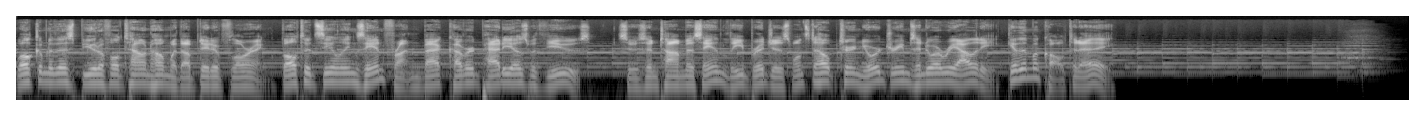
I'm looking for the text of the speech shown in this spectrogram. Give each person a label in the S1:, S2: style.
S1: Welcome to this beautiful townhome with updated flooring, vaulted ceilings, and front and back covered patios with views. Susan Thomas and Lee Bridges wants to help turn your dreams into a reality. Give them a call today.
